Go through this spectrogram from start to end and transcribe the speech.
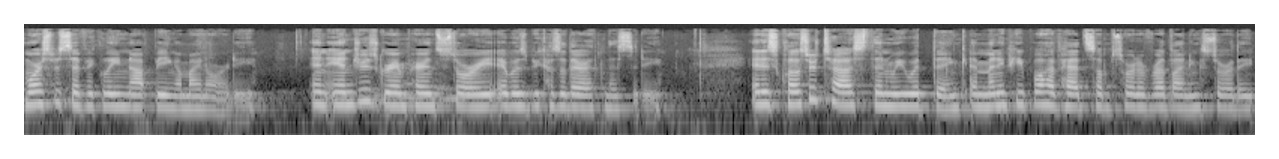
More specifically, not being a minority. In Andrew's grandparents' story, it was because of their ethnicity. It is closer to us than we would think, and many people have had some sort of redlining story,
